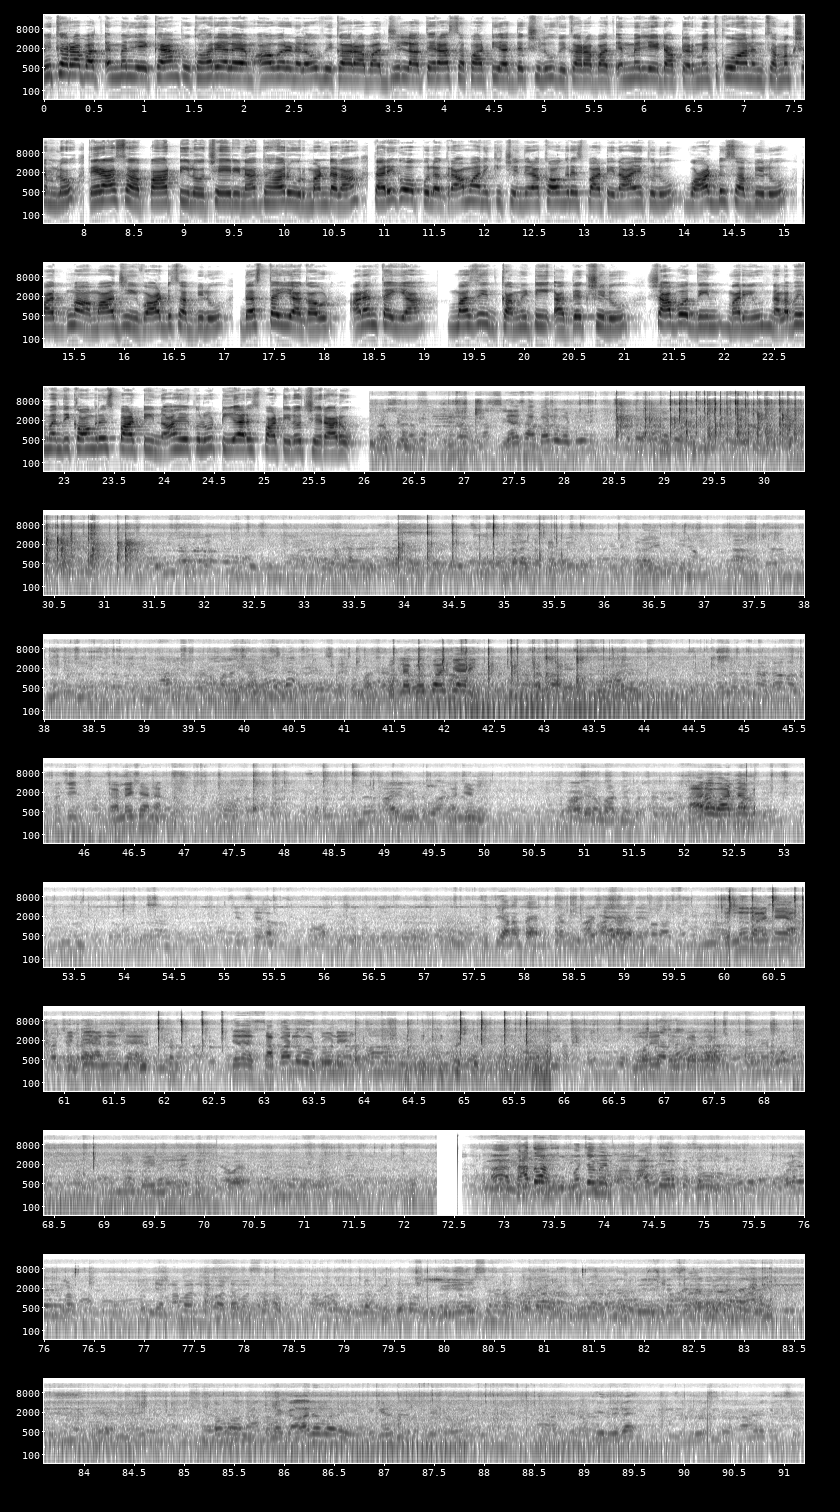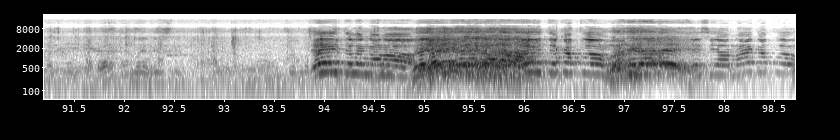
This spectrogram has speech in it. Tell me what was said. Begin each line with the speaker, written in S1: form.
S1: Vikarabad MLA camp కార్యాలయం ఆవరణలో వికారాబాద్ జిల్లా తెరాస పార్టీ అధ్యక్షులు వికారాబాద్ ఎమ్మెల్యే డాక్టర్ మెతుకు ఆనంద్ సమక్షంలో తెరాస పార్టీలో చేరిన ధారూర్ మండల తరిగోపుల గ్రామానికి చెందిన కాంగ్రెస్ పార్టీ నాయకులు వార్డు సభ్యులు పద్మ మాజీ వార్డు సభ్యులు దస్తయ్య గౌడ్ అనంతయ్య మజీద్ కమిటీ అధ్యక్షులు షాబోద్దీన్ మరియు నలభై మంది కాంగ్రెస్ పార్టీ నాయకులు టీఆర్ఎస్ పార్టీలో చేరారు.
S2: గోపాల్చారి రమేష్ అన్న. అజిమ్ ఆరో వార్డ్ నంబర్
S3: చిట్టి అనంత
S2: వెన్నూరు ఆశయ చిట్టి అన్నంత జర సపాట్లు కొట్టుని మోరే శంకర్రావు మున్నాబాయి మోరే
S3: యాభై
S2: తాత కొంచెం లాస్ట్ వరకు కెమెరాబాద్ నువ్వు అడ్డం వస్తున్నావు వీడియో తీస్తున్నావు
S4: జై తెలంగాణ జై తెలంగాణ జై తెకత్వం కేసీఆర్ నాయకత్వం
